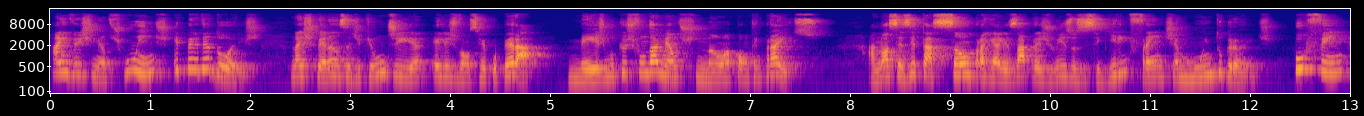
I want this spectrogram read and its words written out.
a investimentos ruins e perdedores, na esperança de que um dia eles vão se recuperar, mesmo que os fundamentos não apontem para isso. A nossa hesitação para realizar prejuízos e seguir em frente é muito grande. Por fim,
